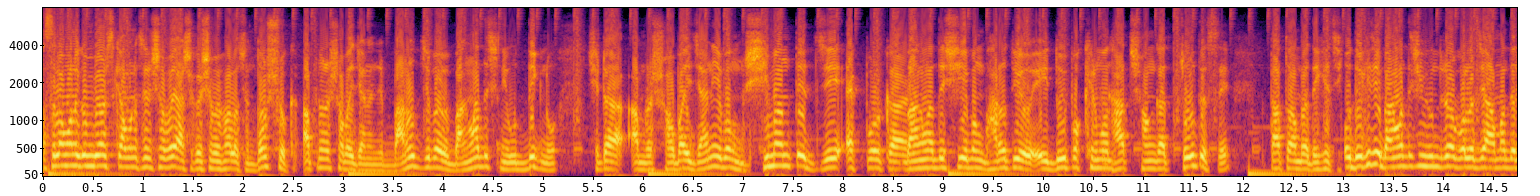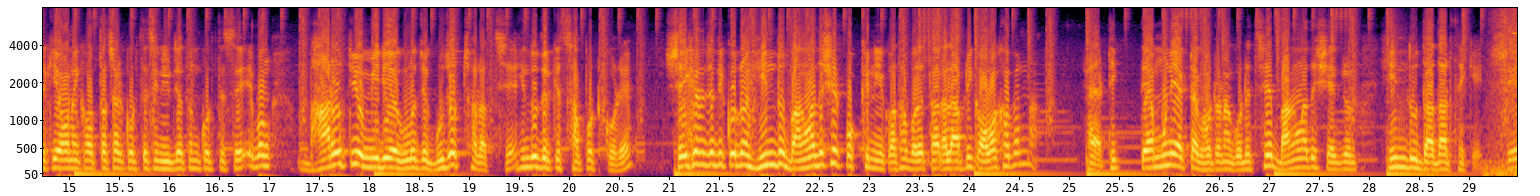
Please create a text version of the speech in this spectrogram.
আসসালামু আলাইকুম ভিউয়ার্স, কেমন আছেন সবাই? আশা করি সবাই ভালো আছেন। দর্শক, আপনারা সবাই জানেন যে ভারত যেভাবে বাংলাদেশ নিয়ে উদ্বিগ্ন, সেটা আমরা সবাই জানি এবং সীমান্তে যে এক প্রকার বাংলাদেশি এবং ভারতীয় এই দুই পক্ষের মধ্যে হাত সংঘাত চলতেছে, তা তো আমরা দেখেছি। ও দেখেছি বাংলাদেশি হিন্দুরা বলে যে আমাদেরকে অনেক অত্যাচার করতেছে, নির্যাতন করতেছে এবং ভারতীয় মিডিয়াগুলো যে গুজব ছড়াচ্ছে, হিন্দুদেরকে সাপোর্ট করে, সেইখানে যদি কোনো হিন্দু বাংলাদেশের পক্ষে নিয়ে কথা বলে, তাহলে আপনি কি অবাক হবেন না? হ্যাঁ ঠিক তেমনই একটা ঘটনা ঘটেছে বাংলাদেশে একজন হিন্দু দাদার থেকে। সে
